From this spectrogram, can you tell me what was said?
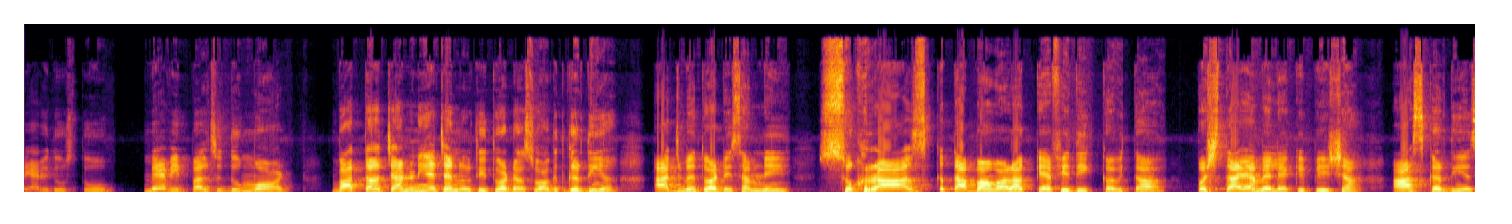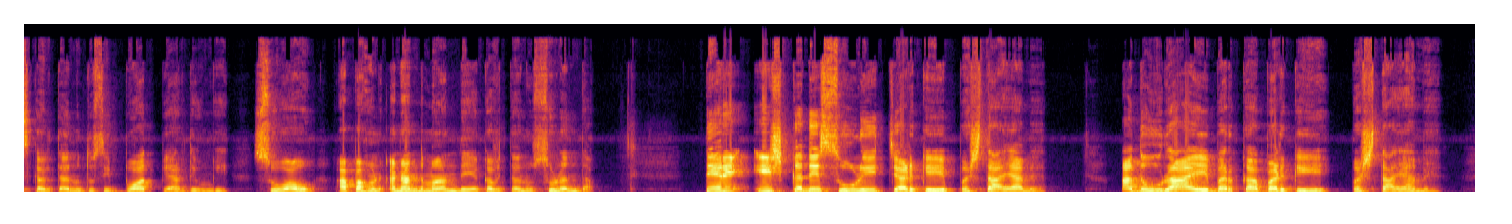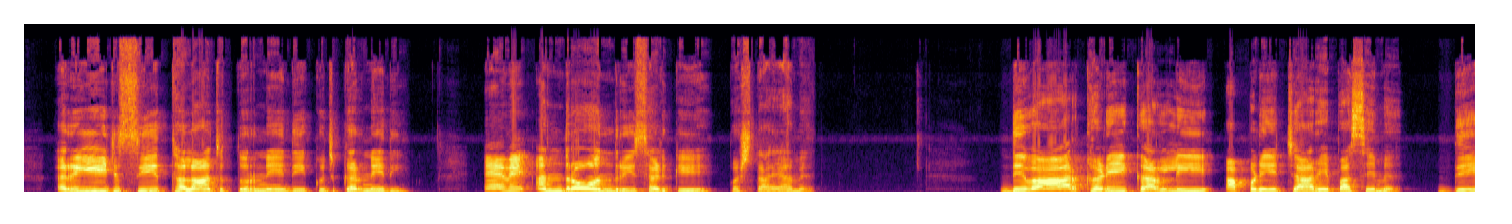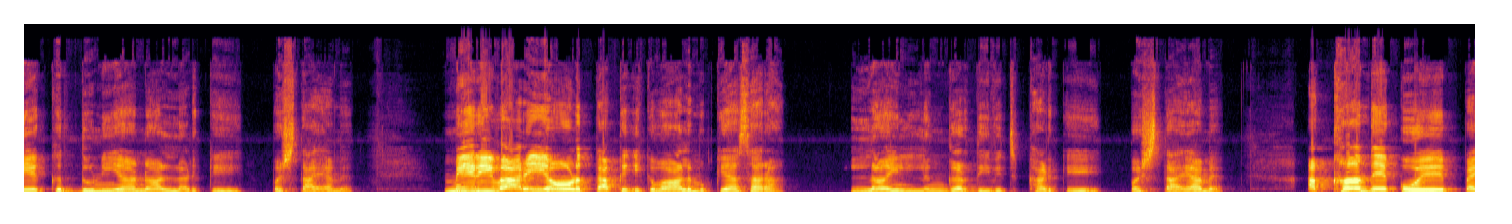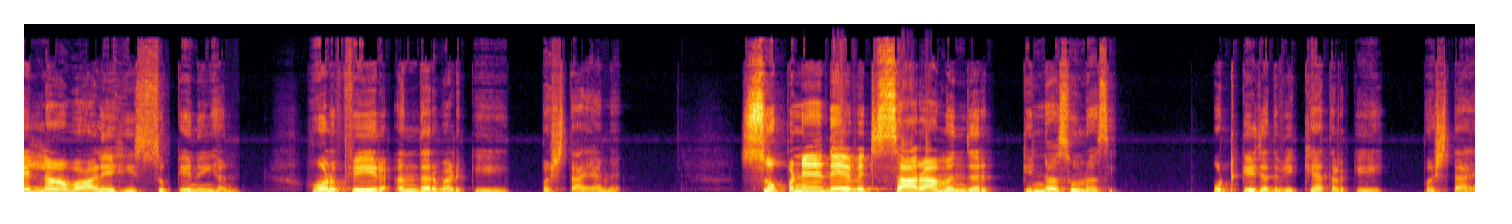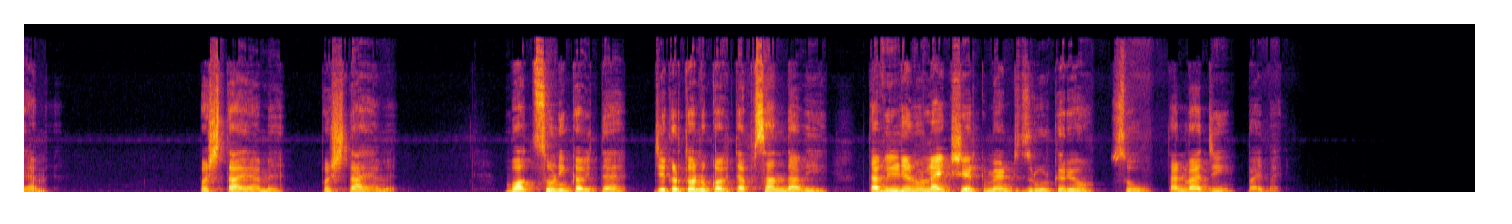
ਪਿਆਰੇ ਦੋਸਤੋ, ਮੈਂ ਵੀਰਪਾਲ ਸਿੱਧੂ ਮੌੜ, ਬਾਤਾਂ ਚਾਨਣੀਆਂ ਚੈਨਲ ਤੇ ਤੁਹਾਡਾ ਸਵਾਗਤ ਕਰਦੀ ਹਾਂ। ਅੱਜ ਮੈਂ ਤੁਹਾਡੇ ਸਾਹਮਣੇ ਸੁਖਰਾਜ ਕਿਤਾਬਾਂ ਵਾਲਾ ਕੈਫੇ ਦੀ ਕਵਿਤਾ ਪਛਤਾਇਆ ਮੈਂ ਲੈ ਕੇ ਪੇਸ਼ ਹਾਂ। ਆਸ ਕਰਦੀ ਹਾਂ ਇਸ ਕਵਿਤਾ ਨੂੰ ਤੁਸੀਂ ਬਹੁਤ ਪਿਆਰ ਦਿਓਗੇ। ਸੋ ਆਓ, ਆਪਾਂ ਹੁਣ ਆਨੰਦ ਮਾਣਦੇ ਹਾਂ ਕਵਿਤਾ ਨੂੰ ਸੁਣਨ ਦਾ। ਤੇਰੇ ਇਸ਼ਕ ਦੇ ਸੂਲੀ ਚੜ ਕੇ ਪਛਤਾਇਆ ਮੈਂ, ਅਧੂਰਾ ਏ ਬਰਕਾ ਪੜ ਕੇ ਪਛਤਾਇਆ ਮੈਂ। ਰੀਝ ਸੀ ਥਲਾਂ 'ਚ ਤੁਰਨੇ ਦੀ, ਕੁਝ ਕਰਨੇ ਦੀ। ਐਵੇਂ ਅੰਦਰੋਂ ਅੰਦਰੀ ਸੜ ਕੇ ਪਛਤਾਇਆ ਮੈਂ। ਦੀਵਾਰ ਖੜੀ ਕਰ ਲਈ ਆਪਣੇ ਚਾਰੇ ਪਾਸੇ ਮੈਂ। ਦੇਖ ਦੁਨੀਆ ਨਾਲ ਲੜ ਕੇ ਪਛਤਾਇਆ ਮੈਂ। ਮੇਰੀ ਵਾਰੀ ਆਉਣ ਤੱਕ ਇਕਵਾਲ ਮੁੱਕਿਆ ਸਾਰਾ। ਲਾਈਨ ਲੰਗਰ ਦੀ ਵਿੱਚ ਖੜ ਕੇ ਪਛਤਾਇਆ ਮੈਂ। ਅੱਖਾਂ ਦੇ ਕੋਏ ਪਹਿਲਾਂ ਵਾਲੇ ਹੀ ਸੁੱਕੇ ਨਹੀਂ ਹਨ। ਹੁਣ ਫੇਰ ਅੰਦਰ ਵੜ ਕੇ ਪਛਤਾਇਆ ਮੈਂ। ਸੁਪਨੇ ਦੇ ਵਿੱਚ ਸਾਰਾ ਮੰਜ਼ਰ ਕਿੰਨਾ ਸੋਹਣਾ ਸੀ। ਉੱਠ ਕੇ ਜਦ ਵੇਖਿਆ ਤੜਕੇ ਪਛਤਾਇਆ ਮੈਂ। ਪਛਤਾਇਆ ਮੈਂ ਪਛਤਾਇਆ ਮੈਂ। ਬਹੁਤ ਸੋਹਣੀ ਕਵਿਤਾ ਹੈ। ਜੇਕਰ ਤੁਹਾਨੂੰ ਕਵਿਤਾ ਪਸੰਦ ਆਵੇ ਤਾਂ ਵੀਡੀਓ ਨੂੰ ਲਾਈਕ, ਸ਼ੇਅਰ, ਕਮੈਂਟ ਜ਼ਰੂਰ ਕਰਿਓ। ਸੋ ਧੰਨਵਾਦ ਜੀ। Bye bye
